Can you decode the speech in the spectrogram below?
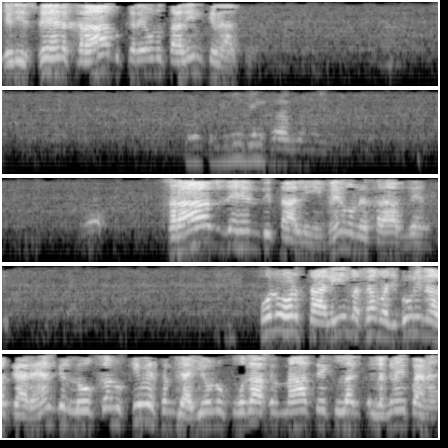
جیڑی ذہن خراب کرے ان تعلیم کی آخ خراب ذہن دی تعلیم ہے انہیں خراب ذہن کی انہوں ہوں تعلیم اصا مجبوری نال کہہ رہے ہیں کہ لوگوں نو کیویں سمجھائیے؟ انہوں خود آخر نہ لگنا ہی پینا۔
